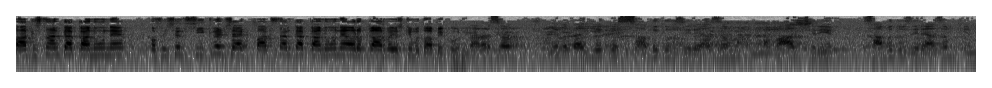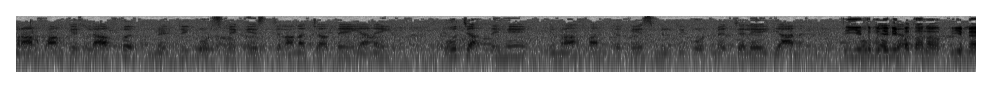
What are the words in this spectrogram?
पाकिस्तान का कानून है ऑफिशियल सीक्रेट्स एक्ट पाकिस्तान का कानून है और कार्रवाई उसके मुताबिक हो रही है। साहब ये बताइए कि सबक वज़ी अजम नवाज़ शरीफ सबक वज़ी अजम इमरान खान के खिलाफ मिलिट्री कोर्ट्स में केस चलाना चाहते हैं या नहीं? वो चाहते हैं इमरान खान का केस मिलिट्री कोर्ट में चले या नहीं। तो ये तो मुझे नहीं पता ना ये मैं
